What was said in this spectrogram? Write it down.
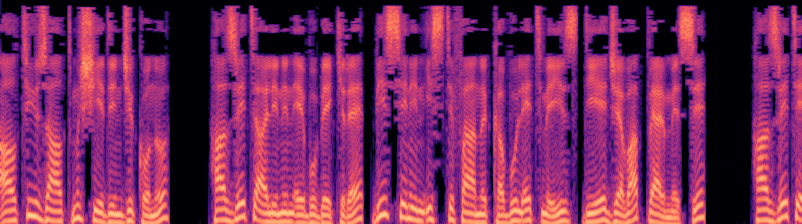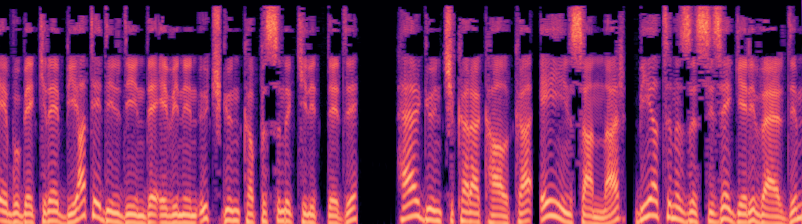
667. konu, Hazreti Ali'nin Ebu Bekir'e, biz senin istifanı kabul etmeyiz, diye cevap vermesi, Hazreti Ebu Bekir'e biat edildiğinde evinin üç gün kapısını kilitledi, her gün çıkarak halka, ey insanlar, biatınızı size geri verdim,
